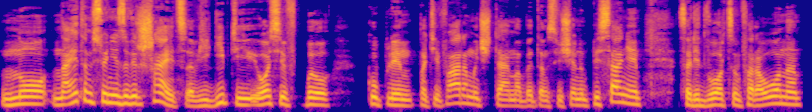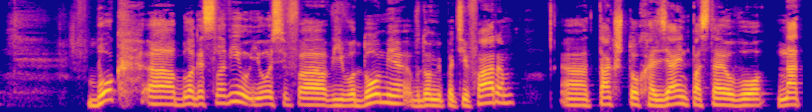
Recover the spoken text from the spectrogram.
но на этом все не завершается. В Египте Иосиф был куплен Патифаром, мы читаем об этом в Священном Писании, царедворцем фараона. Бог э, благословил Иосифа в его доме, в доме Патифара, так что хозяин поставил его над,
